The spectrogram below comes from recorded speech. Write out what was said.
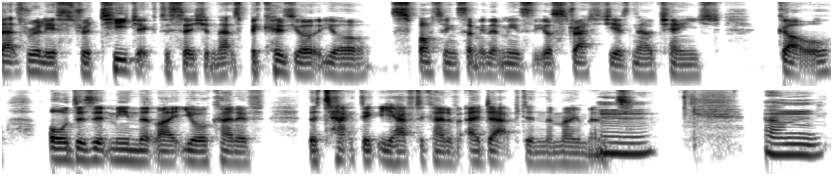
that's really a strategic decision that's because you're you're spotting something that means that your strategy has now changed goal or does it mean that like you're kind of the tactic you have to kind of adapt in the moment mm. um,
